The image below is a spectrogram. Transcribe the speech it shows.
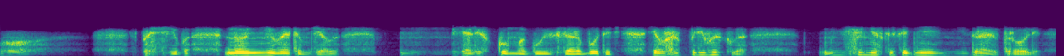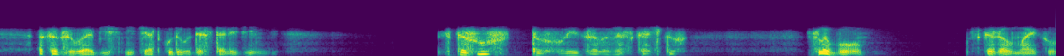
«О, спасибо, но не в этом дело. Я легко могу их заработать. Я уже привыкла. Еще несколько дней не играют роли. А как же вы объясните, откуда вы достали деньги?» Скажу, что выиграла на скачках. Слабо, сказал Майкл.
